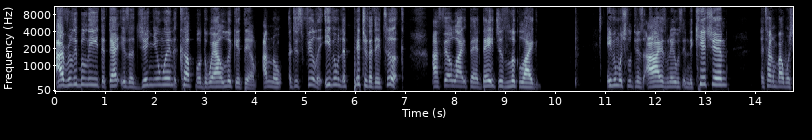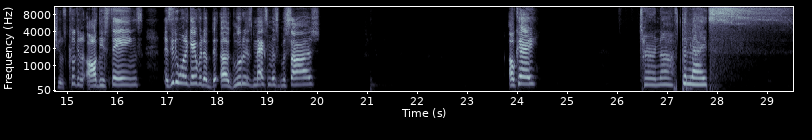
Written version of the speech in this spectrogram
I really believe that that is a genuine couple. The way I look at them, I don't know. I just feel it. Even with the picture that they took, I feel like that they just look like. Even when she looked in his eyes when they was in the kitchen, and talking about when she was cooking all these things. Is he the one that gave her the, the uh, gluteus maximus massage? Okay. Turn off the lights.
